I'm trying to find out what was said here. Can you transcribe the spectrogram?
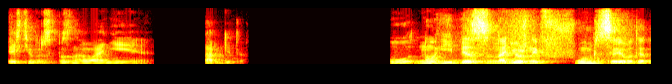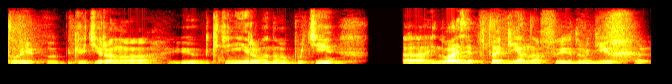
участие в распознавании таргетов. Вот. Ну и без надежной функции вот этого убиквитированного и убиктинированного пути э, инвазия патогенов и других э,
